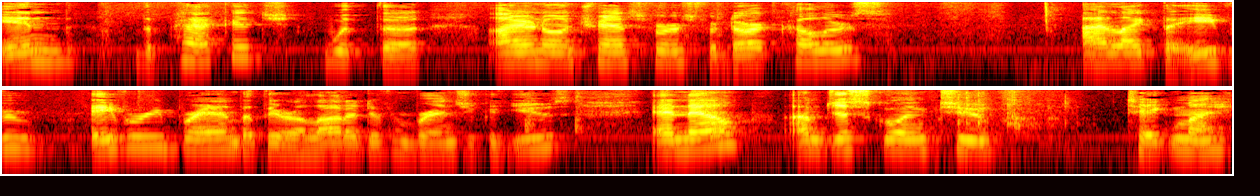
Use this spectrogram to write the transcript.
in the package with the iron-on transfers for dark colors. I like the Avery, Avery brand, but there are a lot of different brands you could use. And now I'm just going to take my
